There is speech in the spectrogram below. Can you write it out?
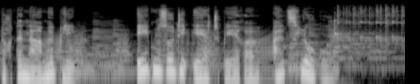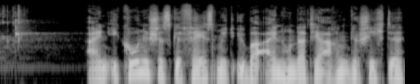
Doch der Name blieb. Ebenso die Erdbeere als Logo. Ein ikonisches Gefäß mit über 100 Jahren Geschichte,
